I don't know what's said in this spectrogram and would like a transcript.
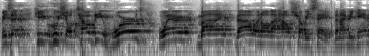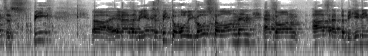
But he said, He who shall tell thee words whereby thou and all thy house shall be saved. And I began to speak. Uh, and as I began to speak, the Holy Ghost fell on them as on us at the beginning.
